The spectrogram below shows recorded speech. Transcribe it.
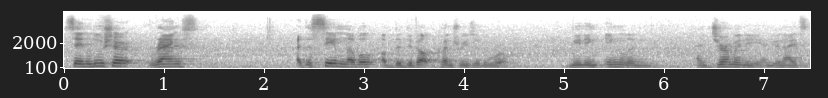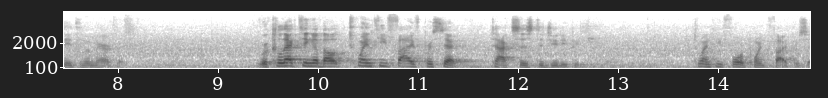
St. Lucia ranks at the same level of the developed countries of the world, meaning England, and Germany and the United States of America. We're collecting about 25% taxes to GDP. 24.5%.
